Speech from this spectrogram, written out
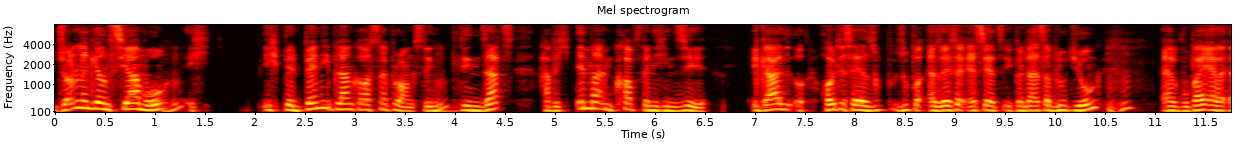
John Leguizamo, Mhm. ich, ich bin Benny Blanco aus der Bronx. Den, Mhm. den Satz habe ich immer im Kopf, wenn ich ihn sehe. Egal, heute ist er ja sup- super, also er ist, ja- er ist jetzt, ich bin da ist er blutjung, Mhm. äh, wobei er,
